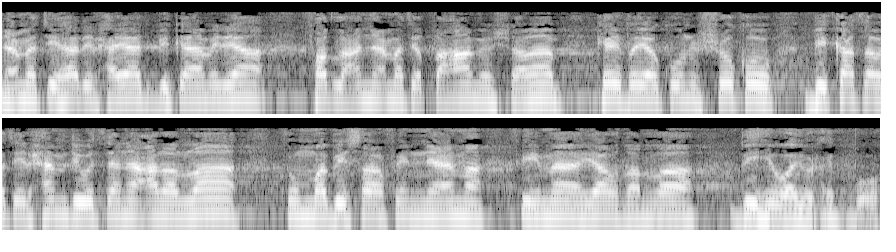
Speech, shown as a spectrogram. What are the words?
نعمة هذه الحياة بكاملها فضل عن نعمة الطعام والشراب كيف يكون الشكر بكثرة الحمد والثناء على الله ثم بصرف النعمة فيما يرضى الله به ويحبه.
